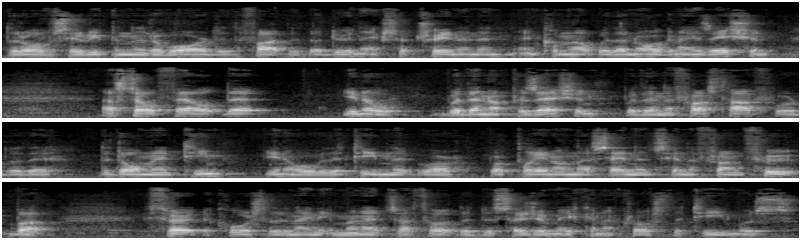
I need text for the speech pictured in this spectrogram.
they're obviously reaping the reward of the fact that they're doing extra training and, and coming up with an organisation. I still felt that you know, within our possession, within the first half, we're the, the dominant team. You know, the team that were, were playing on the ascendancy in the front foot. But throughout the course of the 90 minutes, I thought the decision making across the team was,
